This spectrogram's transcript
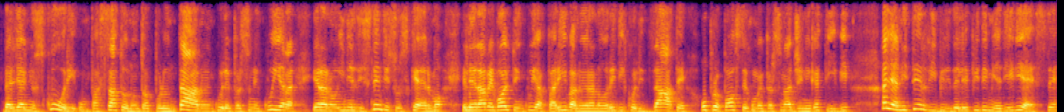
Dagli anni oscuri, un passato non troppo lontano in cui le persone queer erano inesistenti su schermo e le rare volte in cui apparivano erano ridicolizzate o proposte come personaggi negativi, agli anni terribili dell'epidemia di AIDS,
